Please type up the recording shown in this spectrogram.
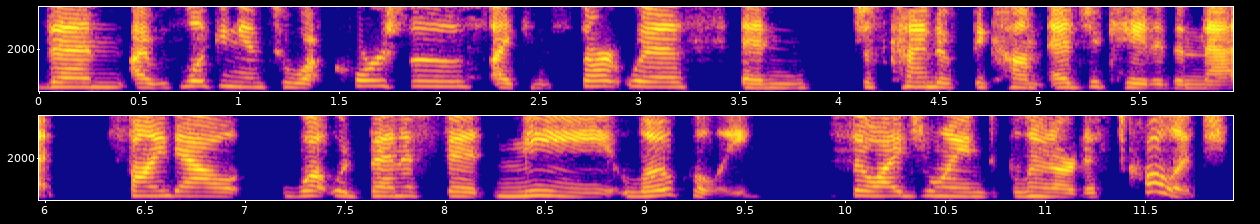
then I was looking into what courses I can start with and just kind of become educated in that, find out what would benefit me locally. So I joined Balloon Artist College.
